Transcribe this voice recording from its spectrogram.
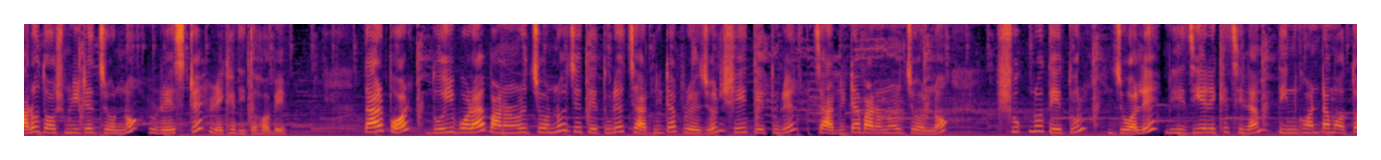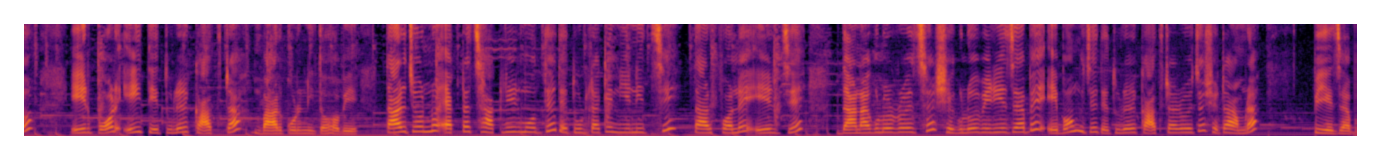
আরও 10 মিনিটের জন্য রেস্টে রেখে দিতে হবে। তারপর দই বড়া বানানোর জন্য যে তেঁতুলের চাটনিটা প্রয়োজন, সেই তেঁতুলের চাটনিটা বানানোর জন্য শুকনো তেঁতুল জলে ভিজিয়ে রেখেছিলাম তিন ঘণ্টা মতো। এরপর এই তেঁতুলের কাতটা বার করে নিতে হবে। তার জন্য একটা ছাকনির মধ্যে তেঁতুলটাকে নিয়ে নিচ্ছি। তার ফলে এর যে দানাগুলো রয়েছে সেগুলোও বেরিয়ে যাবে এবং যে তেঁতুলের কাতটা রয়েছে সেটা আমরা পেয়ে যাব।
